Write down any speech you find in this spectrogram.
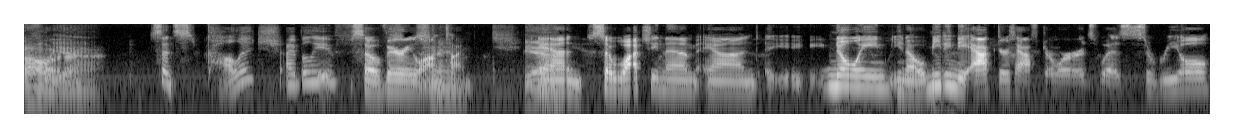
oh for- yeah, since college, I believe. So very long Same. time. yeah, And so watching them and knowing, you know, meeting the actors afterwards was surreal.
